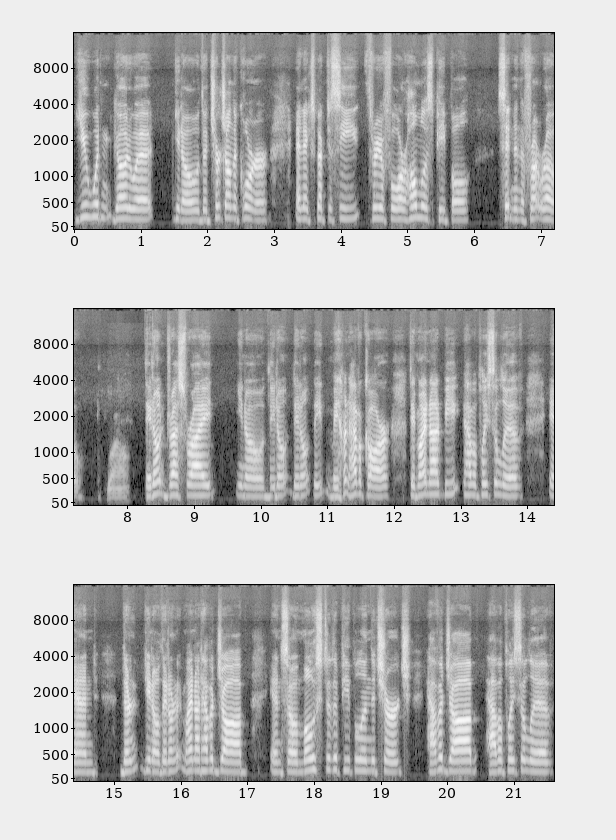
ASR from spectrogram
you wouldn't go to a you know the church on the corner and expect to see three or four homeless people sitting in the front row. Wow. They don't dress right you know they don't they don't they may not have a car they might not be have a place to live and they're you know they don't might not have a job. And so most of the people in the church have a job have a place to live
